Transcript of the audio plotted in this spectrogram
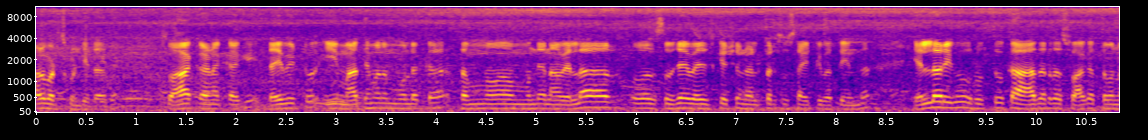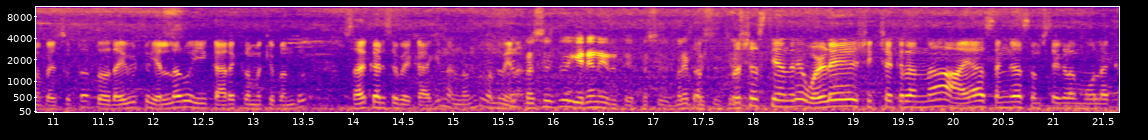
ಅಳವಡಿಸ್ಕೊಂಡಿದ್ದೇವೆ. ಸೊ, ಆ ಕಾರಣಕ್ಕಾಗಿ ದಯವಿಟ್ಟು ಈ ಮಾಧ್ಯಮದ ಮೂಲಕ ತಮ್ಮ ಮುಂದೆ ನಾವೆಲ್ಲ ಸುಜಯ್ ಎಜುಕೇಷನ್ ವೆಲ್ಫೇರ್ ಸೊಸೈಟಿ ವತಿಯಿಂದ ಎಲ್ಲರಿಗೂ ಹೃತ್ವಿಕ ಆಧಾರದ ಸ್ವಾಗತವನ್ನು ಬಯಸುತ್ತಾ ಸೊ ದಯವಿಟ್ಟು ಎಲ್ಲರೂ ಈ ಕಾರ್ಯಕ್ರಮಕ್ಕೆ ಬಂದು ಸಹಕರಿಸಬೇಕಾಗಿ ನನ್ನೊಂದು ಒಂದು ವಿನಂತಿ. ಪ್ರಶಸ್ತಿ ಏನೇನು ಇರುತ್ತೆ? ಪ್ರಶಸ್ತಿ ಪ್ರಶಸ್ತಿ. ಅಂದರೆ ಒಳ್ಳೆಯ ಶಿಕ್ಷಕರನ್ನು ಆಯಾ ಸಂಘ ಸಂಸ್ಥೆಗಳ ಮೂಲಕ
